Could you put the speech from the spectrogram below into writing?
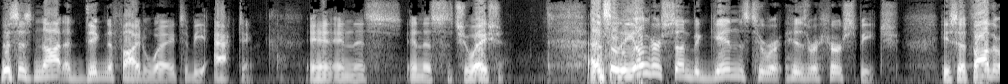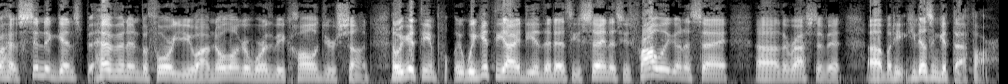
This is not a dignified way to be acting in, in this in this situation. And so the younger son begins to re- his rehearsed speech. He said, "Father, I have sinned against heaven and before you. I am no longer worthy to be called your son." And we get the we get the idea that as he's saying this, he's probably going to say uh, the rest of it, uh, but he, he doesn't get that far.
